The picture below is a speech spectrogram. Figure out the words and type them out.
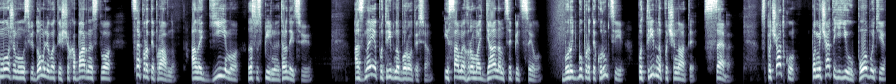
можемо усвідомлювати, що хабарництво це протиправно, але діємо за суспільною традицією. А з нею потрібно боротися, і саме громадянам це під силу. Боротьбу проти корупції потрібно починати з себе. Спочатку помічати її у побуті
